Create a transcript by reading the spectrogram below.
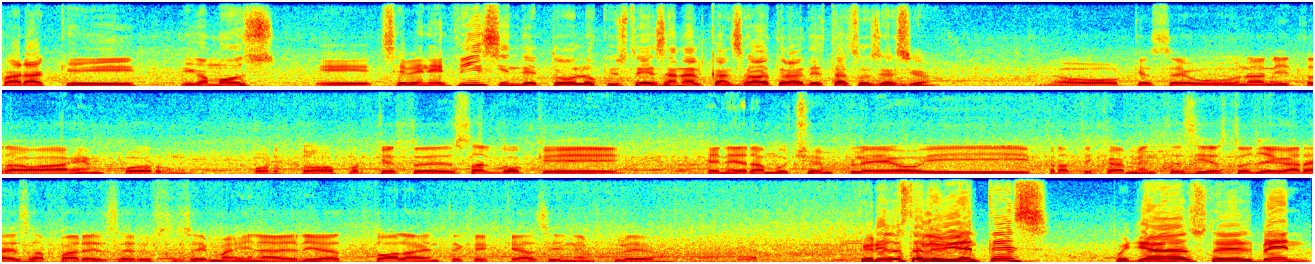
para que, digamos, eh, se beneficien de todo lo que ustedes han alcanzado a través de esta asociación? No, que se unan y trabajen por, por todo, porque esto es algo que genera mucho empleo y prácticamente si esto llegara a desaparecer, usted se imaginaría toda la gente que queda sin empleo. Queridos televidentes, pues ya ustedes ven,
